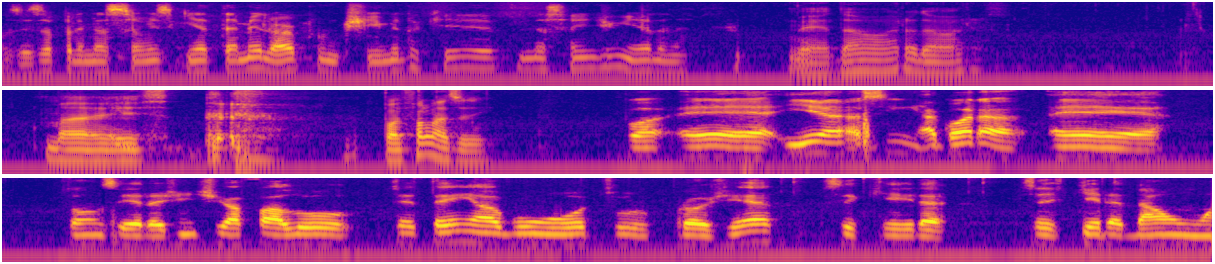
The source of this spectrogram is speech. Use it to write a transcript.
Às vezes a premiação em skin é até melhor pra um time do que a premiação em dinheiro, né? É, da hora, da hora. Mas. Pode falar, Zé. É, e assim, agora, é, Tonzeira, a gente já falou, você tem algum outro projeto que você queira, você queira dar um,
